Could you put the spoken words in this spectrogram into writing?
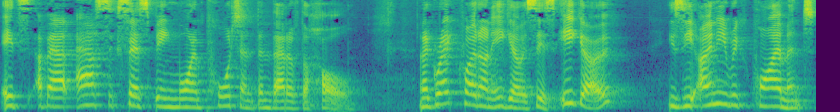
It's about our success being more important than that of the whole. And a great quote on ego is this Ego is the only requirement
